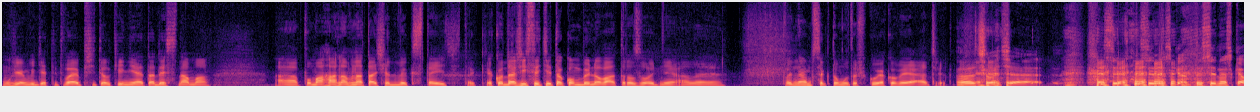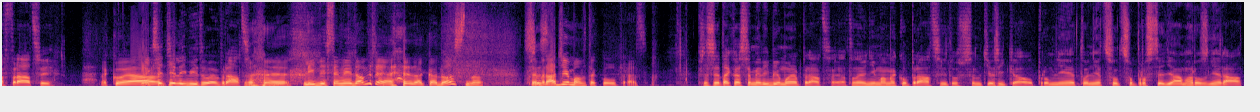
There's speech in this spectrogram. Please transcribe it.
můžeme vidět, ty tvoje přítelkyně je tady s náma a pomáhá nám natáčet backstage, tak jako daří se ti to kombinovat rozhodně, ale pojď nám se k tomu trošku jako vyjádřit. Člověče, ty jsi, ty, jsi dneska, ty jsi dneska v práci. Jako já, Jak se ti líbí tvoje práce? líbí se mi dobře, tak dost, no. Jsem Přes- rád, že mám takovou práci. Přesně takhle se mi líbí moje práce. Já to nevnímám jako práci, to jsem ti říkal. Pro mě je to něco, co prostě dělám hrozně rád.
